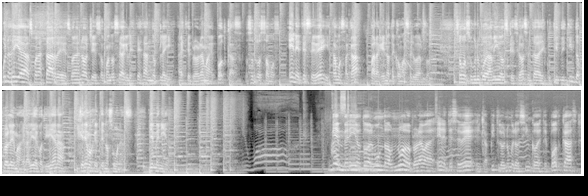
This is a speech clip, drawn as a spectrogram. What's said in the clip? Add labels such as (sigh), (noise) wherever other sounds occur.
Buenos días, buenas tardes, buenas noches o cuando sea que le estés dando play a este programa de podcast, nosotros somos NTCB y estamos acá para que no te comas el verso. Somos un grupo de amigos que se va a sentar a discutir distintos problemas de la vida cotidiana y queremos que te nos unas. Bienvenido. Bienvenido todo el mundo a un nuevo programa de NTCB, el capítulo número 5 de este podcast.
